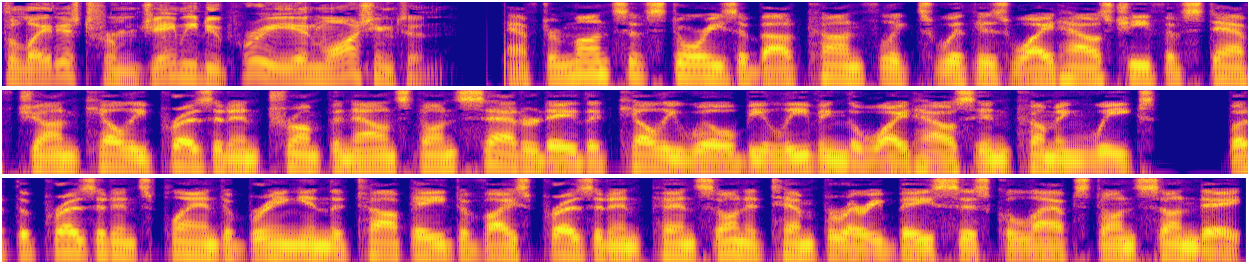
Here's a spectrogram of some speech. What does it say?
the latest from Jamie Dupree in Washington. After months of stories about conflicts with his White House Chief of Staff John Kelly, President Trump announced on Saturday that Kelly will be leaving the White House in coming weeks, but the president's plan to bring in the top aide to Vice President Pence on a temporary basis collapsed on Sunday,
